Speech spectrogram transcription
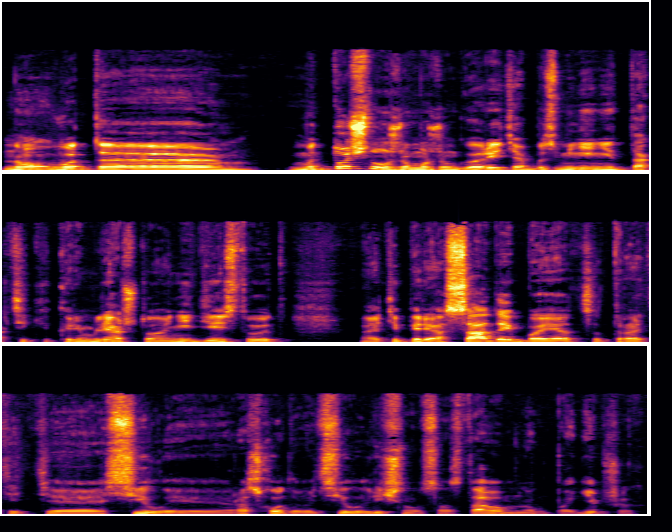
Ну вот э, мы точно уже можем говорить об изменении тактики Кремля, что они действуют э, теперь осадой, боятся тратить э, силы, расходовать силы личного состава, много погибших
